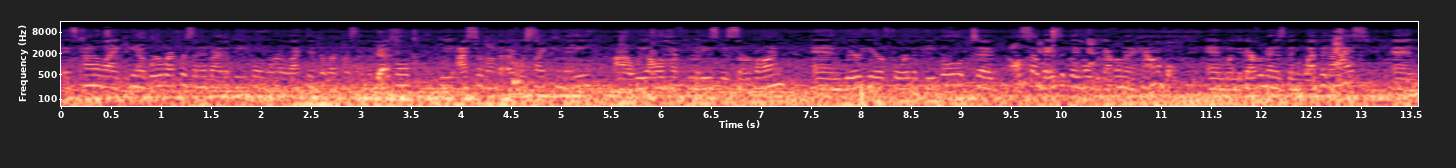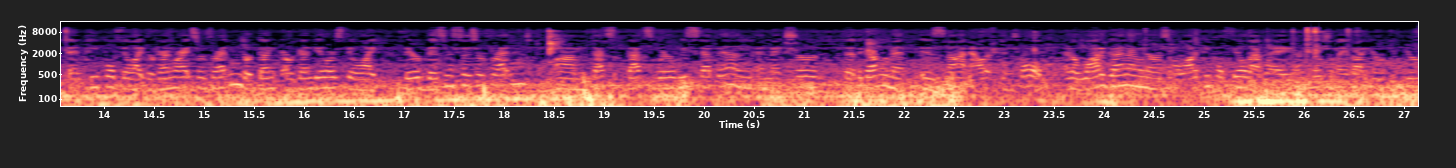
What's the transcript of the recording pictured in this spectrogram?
It's kind of like you know we're represented by the people. We're elected to represent the Yes. people. We I serve on the oversight committee. Uh, we all have committees we serve on, and we're here for the people to also basically hold the government accountable. And when the government has been weaponized, and, and people feel like their gun rights are threatened, or gun or gun dealers feel like their businesses are threatened, um, that's that's where we step in and make sure that the government is not out of control. And a lot of gun owners and a lot of people feel that way, unfortunately, about your your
